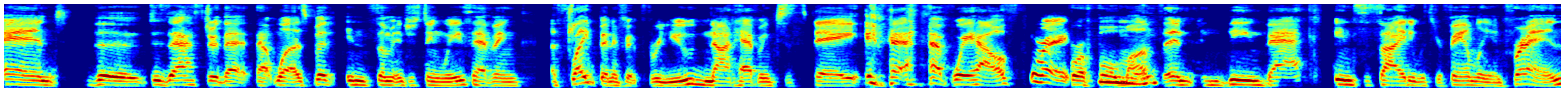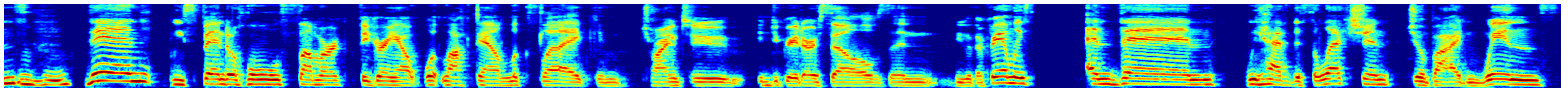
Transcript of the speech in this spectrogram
and the disaster that that was, but in some interesting ways, having a slight benefit for you, not having to stay in halfway house right. for a full mm-hmm. month and, and, being back in society with your family and friends. Mm-hmm. Then we spend a whole summer figuring out what lockdown looks like and trying to integrate ourselves and be with our families. And then we have this election. Joe Biden wins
